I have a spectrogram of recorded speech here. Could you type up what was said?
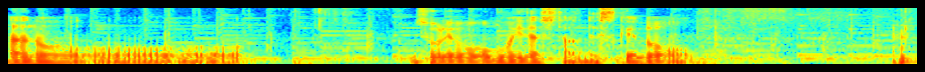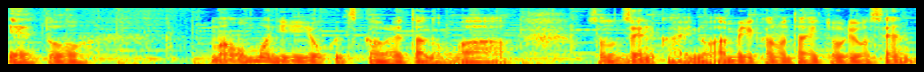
あの、それを思い出したんですけど、えっ、ー、と、まあ、主によく使われたのは、その前回のアメリカの大統領選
